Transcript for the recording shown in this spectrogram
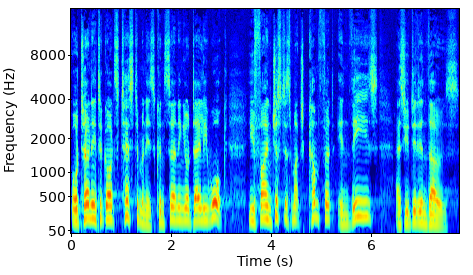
or turning to God's testimonies concerning your daily walk, you find just as much comfort in these as you did in those,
